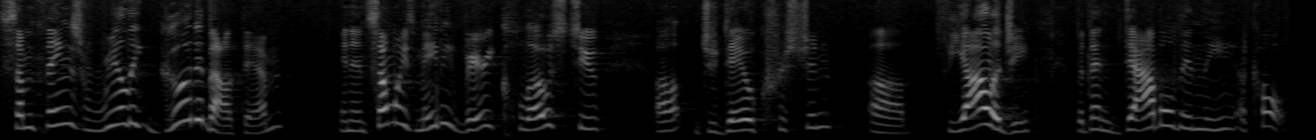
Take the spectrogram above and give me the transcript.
Some things really good about them, and in some ways maybe very close to uh, Judeo Christian uh, theology, but then dabbled in the occult.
